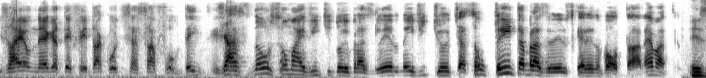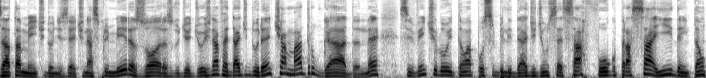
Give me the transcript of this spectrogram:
Israel nega ter feito acordo de cessar-fogo. Já não são mais 22 brasileiros, nem 28, já são 30 brasileiros querendo voltar, né, Matheus? Exatamente, Donizete. Nas primeiras horas do dia de hoje, na verdade, durante a madrugada, né, se ventilou então a possibilidade de um cessar-fogo para a saída, então,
